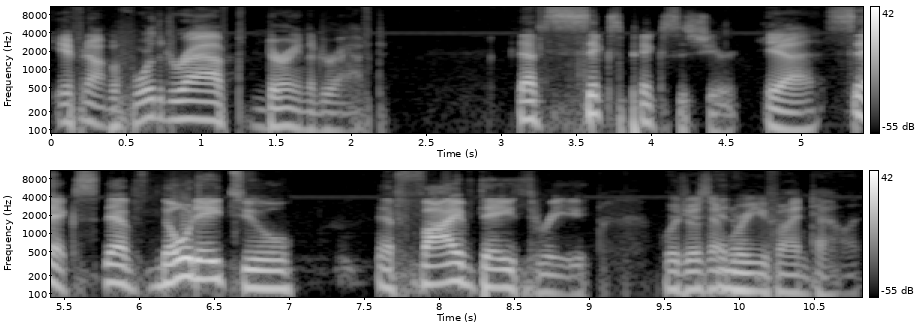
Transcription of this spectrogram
if not before the draft, during the draft. They have six picks this year. Yeah, Six. They have no day two. They have five day three. which isn't And- where you find talent.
